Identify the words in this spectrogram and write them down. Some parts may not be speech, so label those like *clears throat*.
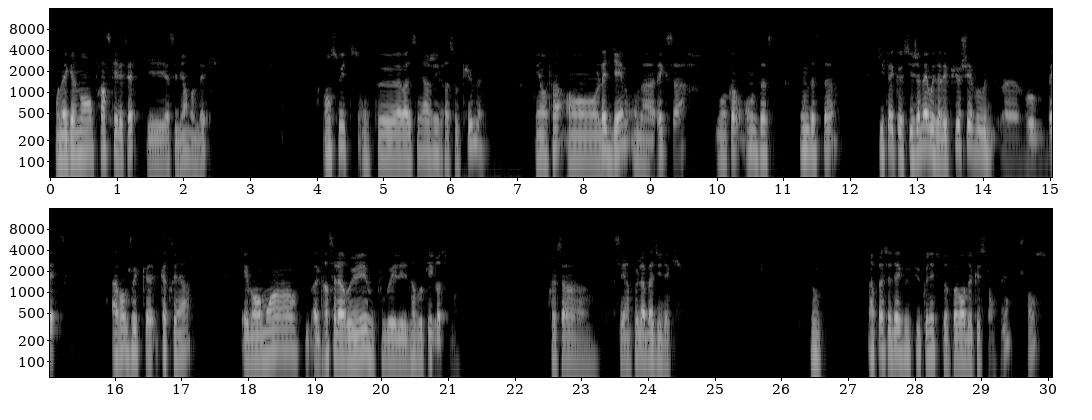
On a également Prince Keleset qui est assez bien dans le deck. Ensuite, on peut avoir des synergies grâce au cube. Et enfin, en late game, on a Rexar ou encore Ondas- Ondasta qui fait que si jamais vous avez pioché vos, euh, vos bêtes avant de jouer Ka- Katrina, et ben au moins, euh, grâce à la ruée, vous pouvez les invoquer gratuitement. Après ça, c'est un peu la base du deck. Donc, après ce deck, vu que tu le connais, tu dois pas avoir de questions dessus, je pense.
